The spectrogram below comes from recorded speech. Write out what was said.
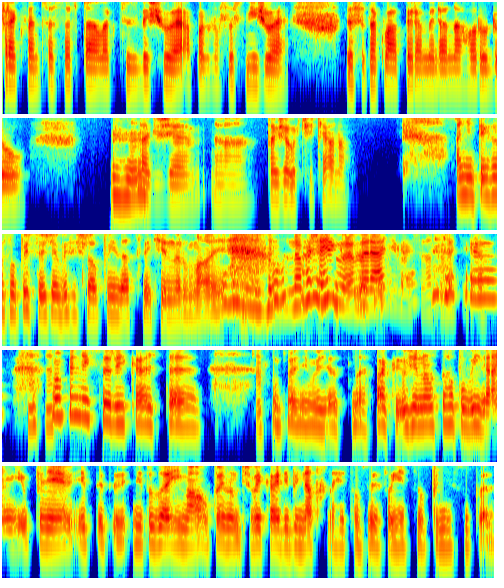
frekvence se v té lekci zvyšuje a pak zase snižuje, kde se taková pyramida nahoru dolů. Mm-hmm. Takže, uh, takže určitě ano. Ani těch to popisuje, že by si šla úplně zacvičit normálně. no přeji, budeme rádi, se na to jo, Úplně jak to říkáš, to je, úplně úžasné. Fakt už jenom z toho povídání úplně mě, mě to zajímá, úplně ten člověka, kdyby nadchne, že tam se fakt něco úplně super.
